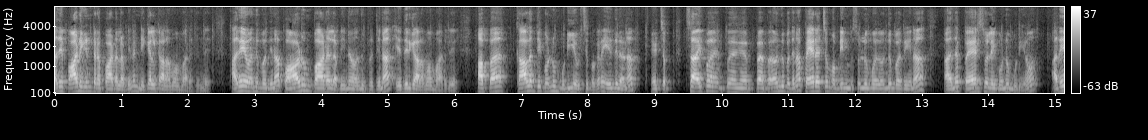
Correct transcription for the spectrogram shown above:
அதே பாடுகின்ற பாடல் அப்படின்னா நிகழ்காலமா மாறுது. அதே வந்து பாத்தீங்கன்னா பாடும் பாடல் அப்படின்னா வந்து பாத்தீங்கன்னா எதிர்காலமா மாறுது. அப்போ காலத்தை கொண்டு முடிய வச்சு பார்க்குறேன் எதுலன்னா எச்சம். ஸோ இப்போ இப்போ இப்போ வந்து பார்த்தீங்கன்னா பெயரெச்சம் அப்படின்னு சொல்லும்போது வந்து பார்த்தீங்கன்னா அந்த பெயர் சொல்லை கொண்டு முடியும். அதே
